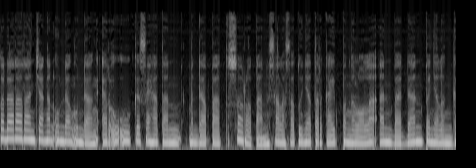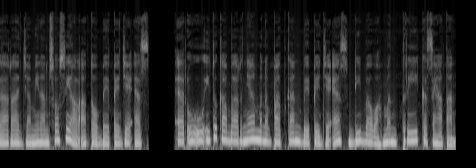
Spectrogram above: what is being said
Saudara rancangan undang-undang RUU Kesehatan mendapat sorotan salah satunya terkait pengelolaan Badan Penyelenggara Jaminan Sosial atau BPJS. RUU itu kabarnya menempatkan BPJS di bawah Menteri Kesehatan.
